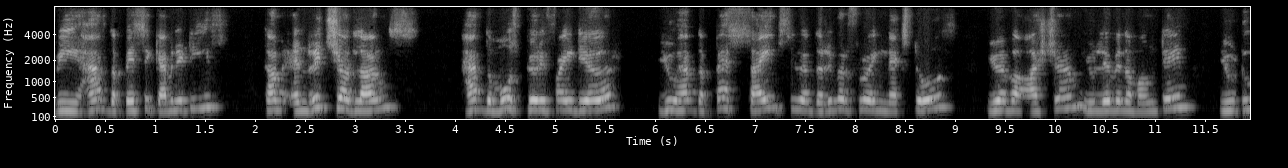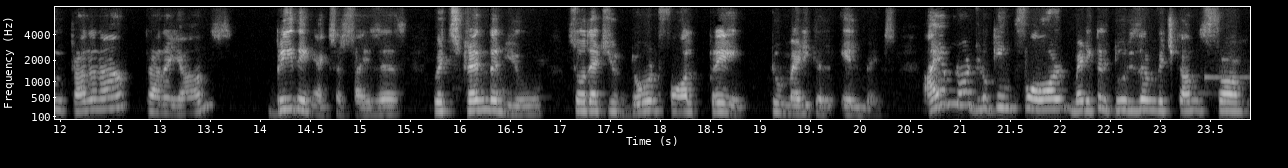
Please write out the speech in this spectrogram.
we have the basic amenities. Come enrich your lungs, have the most purified air. You have the best sights. You have the river flowing next doors. You have an ashram. You live in a mountain. You do pranayama, pranayams, breathing exercises, which strengthen you so that you don't fall prey to medical ailments. I am not looking for medical tourism which comes from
